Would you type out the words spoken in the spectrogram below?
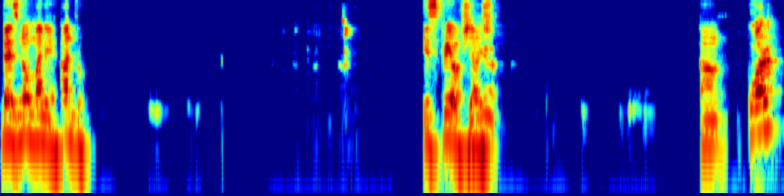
There's no money. Andrew it's free of charge Yeah. um what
